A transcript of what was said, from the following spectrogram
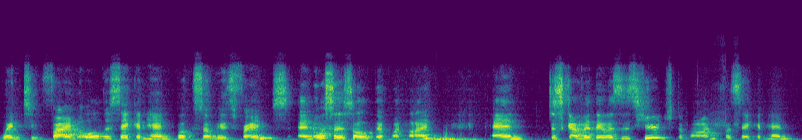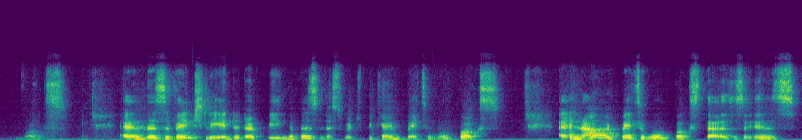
went to find all the secondhand books of his friends and also sold them online and discovered there was this huge demand for secondhand books. And this eventually ended up being a business, which became Better World Books. And now, what Better World Books does is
